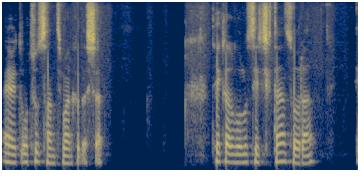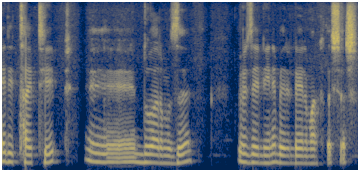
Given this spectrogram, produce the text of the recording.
Evet 30 santim arkadaşlar. Tekrar wall'u seçtikten sonra edit type deyip e, duvarımızı özelliğini belirleyelim arkadaşlar.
